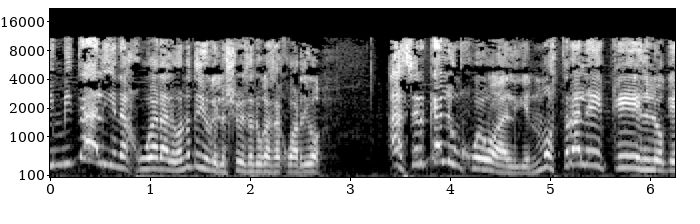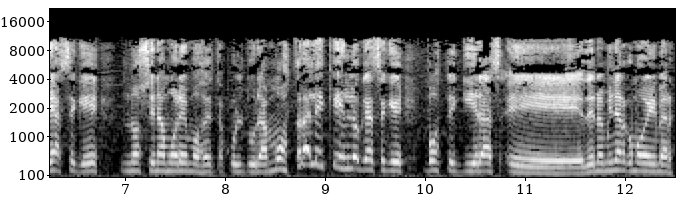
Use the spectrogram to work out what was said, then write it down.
invita a alguien a jugar algo? No te digo que lo lleves a tu casa a jugar, digo, acercale un juego a alguien, mostrale qué es lo que hace que nos enamoremos de esta cultura, mostrale qué es lo que hace que vos te quieras eh, denominar como gamer.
